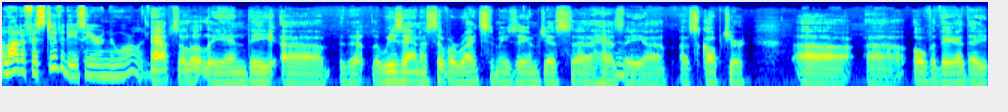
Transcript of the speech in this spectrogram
a lot of festivities here in New Orleans. Absolutely, and the uh, the Louisiana Civil Rights Museum just uh, has a, uh, a sculpture uh, uh, over there. They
